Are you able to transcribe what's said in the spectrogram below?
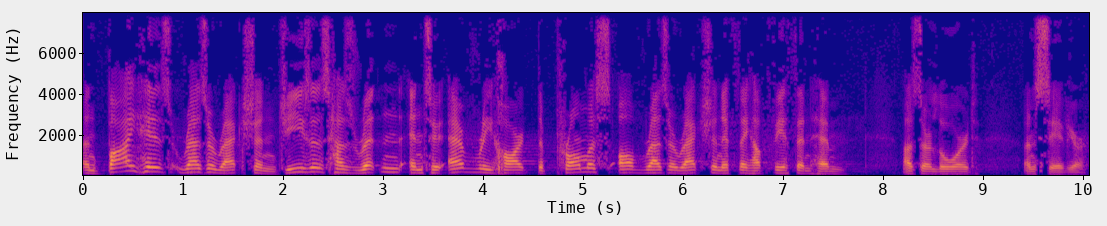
And by his resurrection, Jesus has written into every heart the promise of resurrection if they have faith in him as their Lord and Savior.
